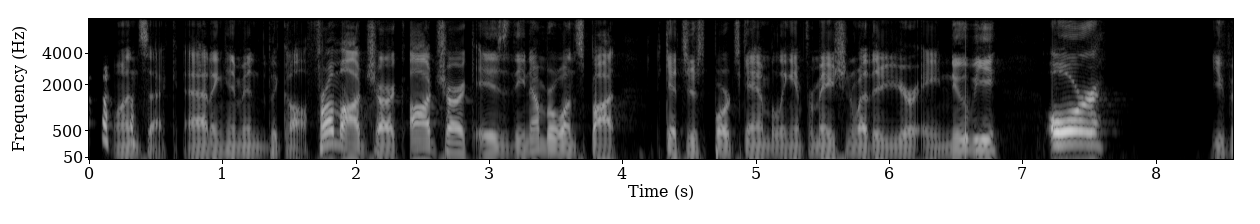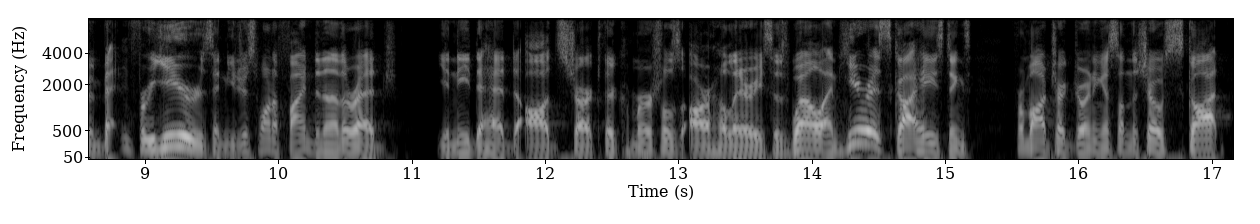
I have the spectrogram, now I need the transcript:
one sec. Adding him into the call. From OddsShark. OddsShark is the number one spot to get your sports gambling information, whether you're a newbie or you've been betting for years and you just want to find another edge. You need to head to OddsShark. Their commercials are hilarious as well. And here is Scott Hastings from OddsShark joining us on the show. Scott,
